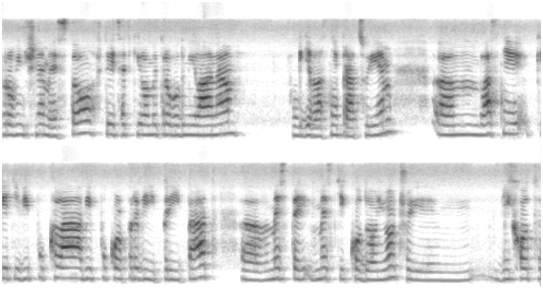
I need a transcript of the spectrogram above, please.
provinčné mesto, 40 km od Milána, kde vlastne pracujem. Um, vlastne keď vypukla, vypukol prvý prípad v meste, v meste Kodoňo, čo je východ,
